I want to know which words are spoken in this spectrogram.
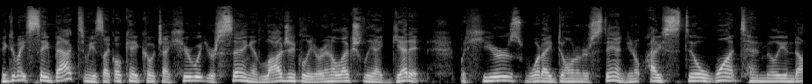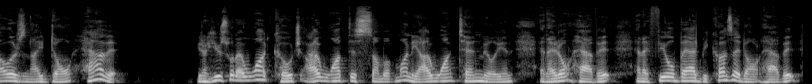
you might say back to me, it's like, okay, coach, I hear what you're saying and logically or intellectually I get it, but here's what I don't understand. You know, I still want $10 million and I don't have it. You know, here's what I want, coach. I want this sum of money. I want 10 million and I don't have it. And I feel bad because I don't have it.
